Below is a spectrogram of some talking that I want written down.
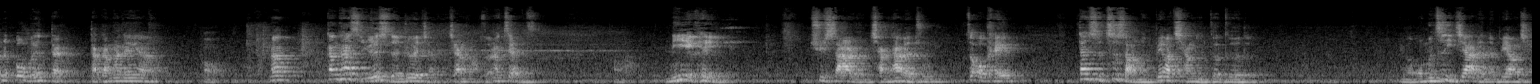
不，不能不能打打刚刚那样哦。那刚开始原始人就会讲讲好说，那这样子，哦，你也可以去杀人抢他的猪，这 OK。但是至少你不要抢你哥哥的，我们自己家人的不要抢，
